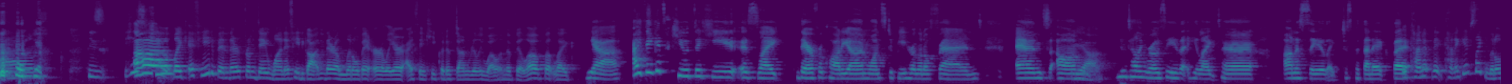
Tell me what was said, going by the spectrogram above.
Um, he's he's uh, cute. Like if he'd been there from day one, if he'd gotten there a little bit earlier, I think he could have done really well in the villa. But like, yeah, I think it's cute that he is like there for Claudia and wants to be her little friend. And um, yeah, him telling Rosie that he liked her. Honestly like just pathetic. But it kind of it kind of gives like little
